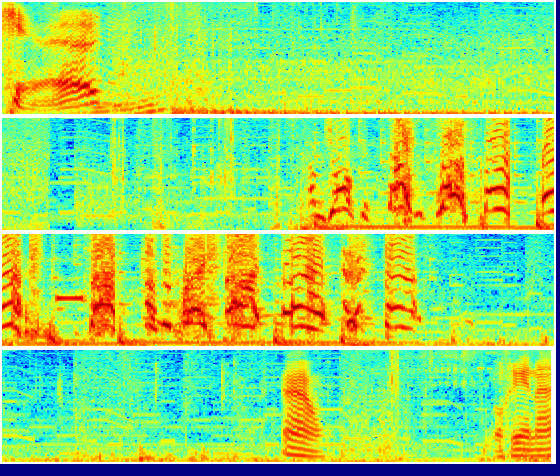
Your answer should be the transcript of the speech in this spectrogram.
เขียน I'm joking. Stop! Stop! Stop! Stop! Stop! Stop the break! Stop! Stop! Stop! อ้าว โอเคนะ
